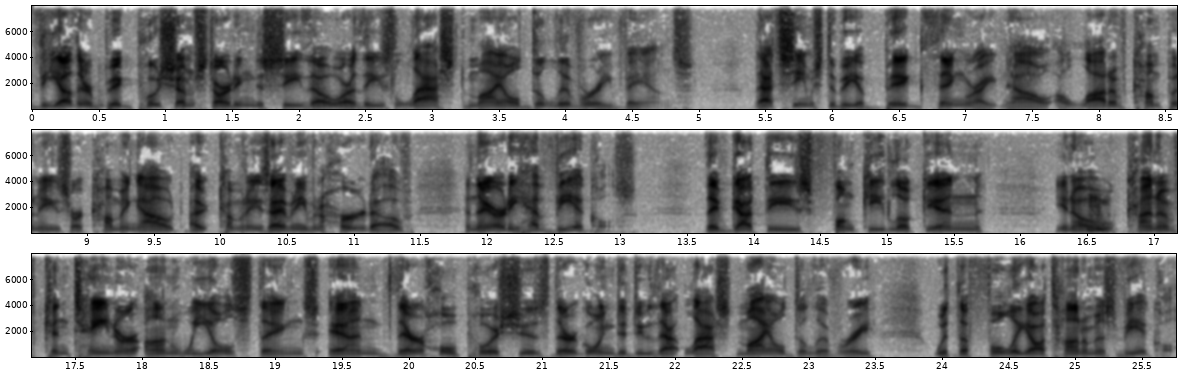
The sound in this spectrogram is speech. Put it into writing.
The other big push I'm starting to see, though, are these last mile delivery vans. That seems to be a big thing right now. A lot of companies are coming out, uh, companies I haven't even heard of, and they already have vehicles. They've got these funky looking you know, hmm. kind of container on wheels things, and their whole push is they're going to do that last mile delivery with a fully autonomous vehicle.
